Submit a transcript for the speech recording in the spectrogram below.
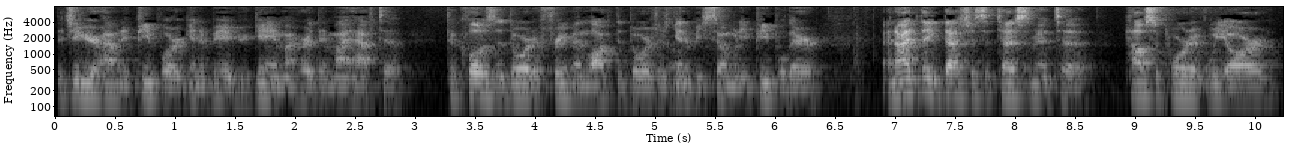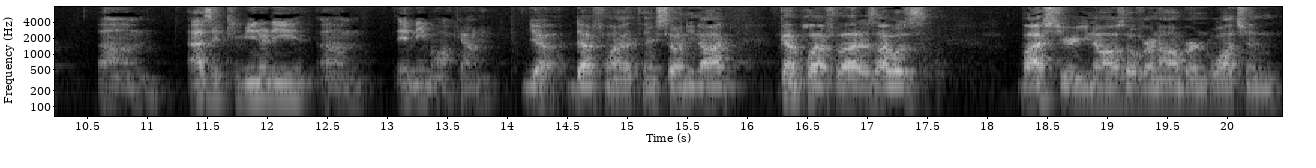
"Did you hear how many people are going to be at your game? I heard they might have to." To close the door to Freeman, lock the doors. There's going to be so many people there and I think that's just a testament to how supportive we are um, as a community um, in Nemaha County. Yeah, definitely. I think so. And, you know, going to play off of that as I was last year, you know, I was over in Auburn watching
